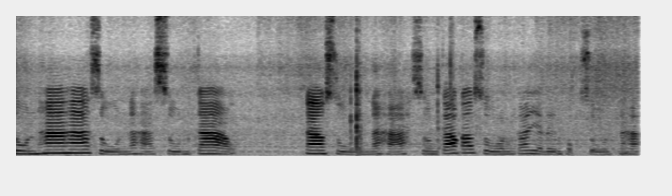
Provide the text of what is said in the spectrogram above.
0 5 5 0 นะคะ 0 9 90 นะคะ 0990 ก็อย่าลืม 60 นะคะ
